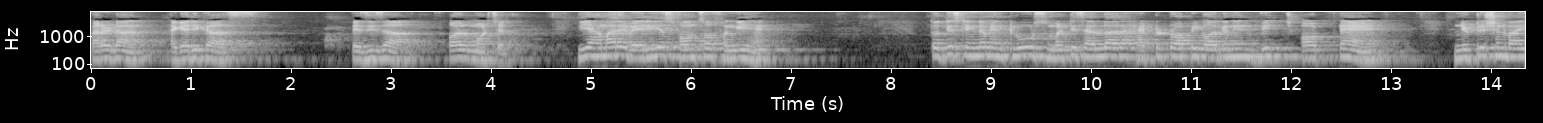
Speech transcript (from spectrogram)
पैराडन एगेरिकस पेजिजा और मोर्चेला ये हमारे वेरियस फॉर्म्स ऑफ़ फंगी हैं। तो this kingdom includes multi cellular heterotrophic organism which obtain nutrition by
